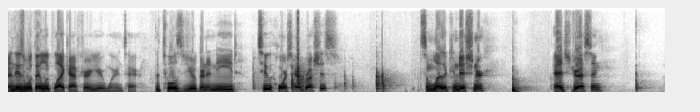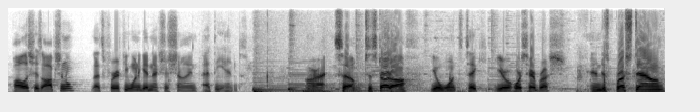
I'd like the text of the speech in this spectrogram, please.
And these are what they look like after a year wear and tear. The tools you're gonna need, two horsehair brushes, some leather conditioner, edge dressing, polish is optional. That's for if you wanna get an extra shine at the end. All right, so to start off, you'll want to take your horsehair brush and just brush down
